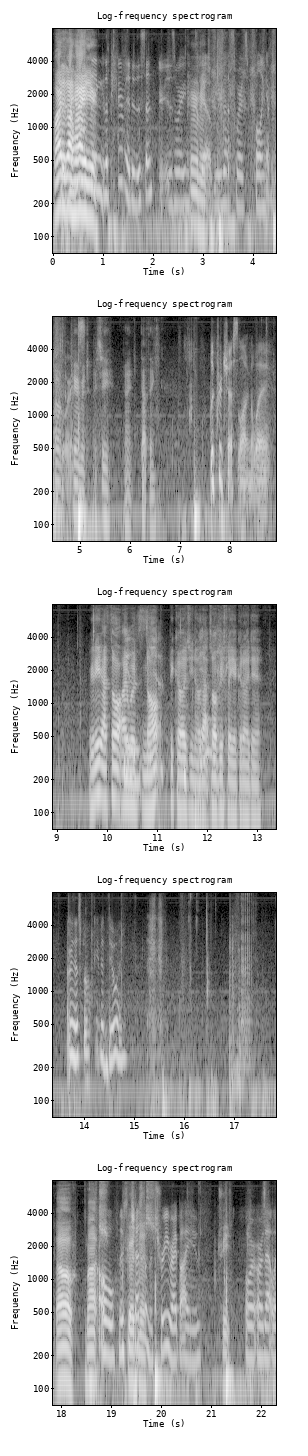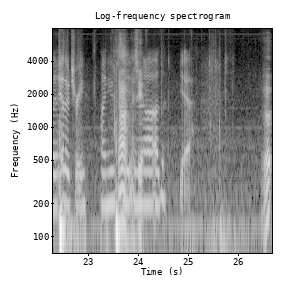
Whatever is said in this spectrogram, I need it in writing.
Why did I hire you? the pyramid in the center is where you Pyramid. need to go because that's where it's pulling everyone Oh, towards. pyramid. I see. Right, that thing. Look for chests along the way. Really? I thought I would not, yeah. because, you know, that's obviously a good idea. I mean, that's what we've been doing. Oh, much. Oh, there's a chest on the tree right by you. Tree. Or, or that way, the other tree. Behind you. Ah, see I see it. uh, yeah. Oh.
